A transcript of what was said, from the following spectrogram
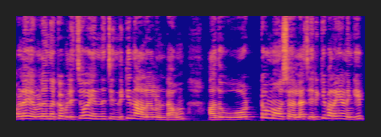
അവളെ എവളെന്നൊക്കെ വിളിച്ചോ എന്ന് ചിന്തിക്കുന്ന ആളുകളുണ്ടാവും. അത് ഒട്ടും മോശമല്ല. ശരിക്കും പറയുകയാണെങ്കിൽ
